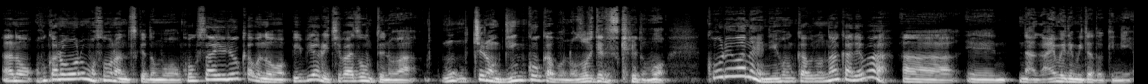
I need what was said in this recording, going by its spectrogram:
あの、他のものもそうなんですけども、国際有料株の PBR1 倍ゾーンっていうのは、もちろん銀行株を除いてですけれども、これはね、日本株の中では、あーえー長い目で見たときに、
